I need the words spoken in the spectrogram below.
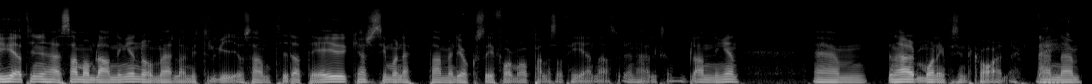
är hela tiden den här sammanblandningen då mellan mytologi och samtid. Att det är ju kanske Simonetta men det är också i form av Pallas Athena. Så den här liksom blandningen. Ehm, den här målningen finns inte kvar heller. Nej. Men, ehm,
